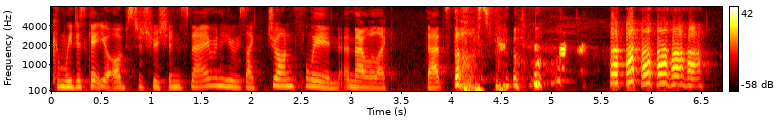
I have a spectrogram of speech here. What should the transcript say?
can we just get your obstetrician's name? And he was like, John Flynn. And they were like, That's the hospital.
